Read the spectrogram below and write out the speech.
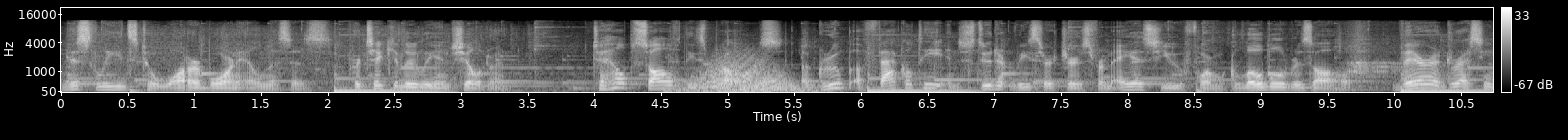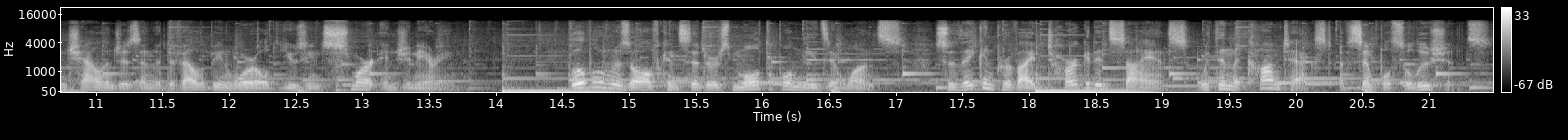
This leads to waterborne illnesses, particularly in children. To help solve these problems, a group of faculty and student researchers from ASU form Global Resolve. They're addressing challenges in the developing world using smart engineering. Global Resolve considers multiple needs at once, so they can provide targeted science within the context of simple solutions.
